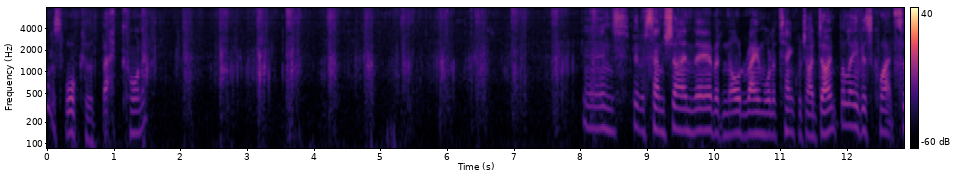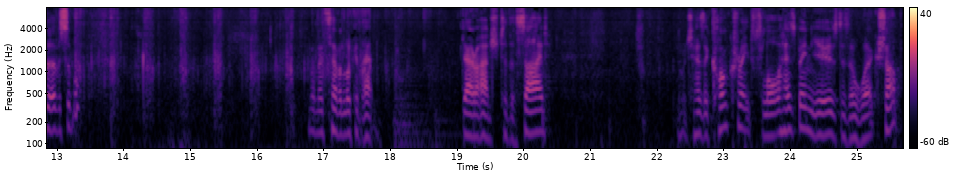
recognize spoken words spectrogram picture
We'll just walk to the back corner. And a bit of sunshine there, but an old rainwater tank, which I don't believe is quite serviceable. But let's have a look at that garage to the side, which has a concrete floor, has been used as a workshop,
